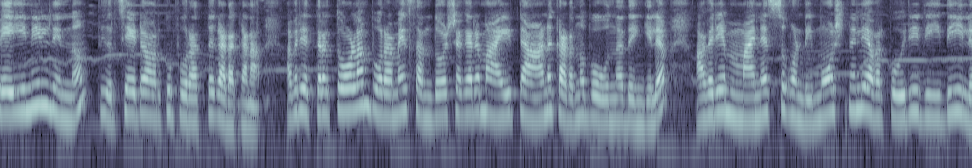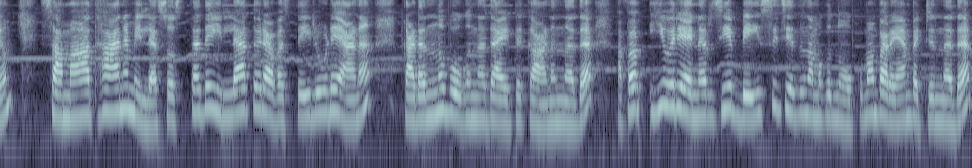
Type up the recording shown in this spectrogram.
പെയിനിൽ നിന്നും തീർച്ചയായിട്ടും അവർക്ക് പുറത്ത് കടക്കണം. അവരെത്രത്തോളം പുറമെ സന്തോഷകരമായിട്ടാണ് കടന്നു പോകുന്നതെങ്കിലും അവരെ മനസ്സുകൊണ്ട് ഇമോഷണലി അവർക്ക് ഒരു രീതിയിലും സമാധാനമില്ല. സ്വസ്ഥതയില്ലാത്തൊരവസ്ഥയിലൂടെയാണ് കടന്നു പോകുന്നതായിട്ട് കാണുന്നത്. അപ്പം ഒരു എനർജിയെ ബേസ് ചെയ്ത് നമുക്ക് നോക്കുമ്പോൾ പറയാൻ പറ്റുന്നത്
